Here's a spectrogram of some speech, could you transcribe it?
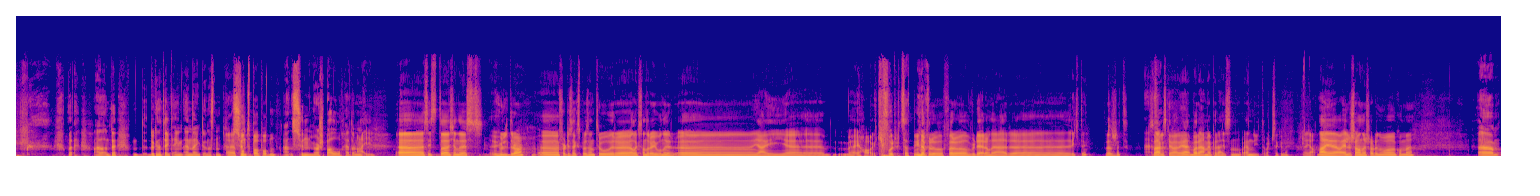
Nei, det, du kunne tenkt enda enklere, nesten. Eh, Fotballpodden. Sunnmørsball heter den. Nei. Eh, siste kjendis, Huldra. Uh, 46% tror eh, Alexandra Joner. Uh, jeg, eh, jeg har ikke forutsetningene for å, for å vurdere om det er eh, riktig, rett og slett. Så ærlig skal jeg være. Jeg bare er med på reisen, og jeg nyter hvert sekund. Ja. Nei, og ellers, Anders, har du noe å komme med? Um,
